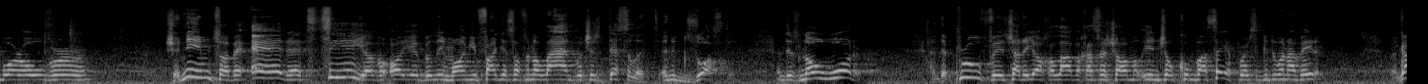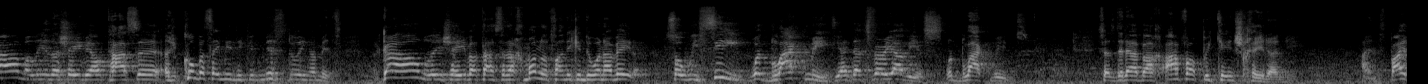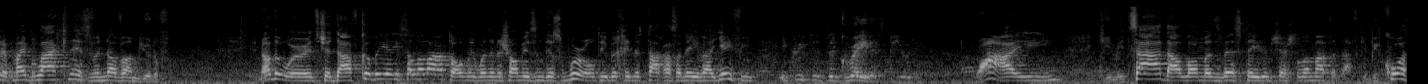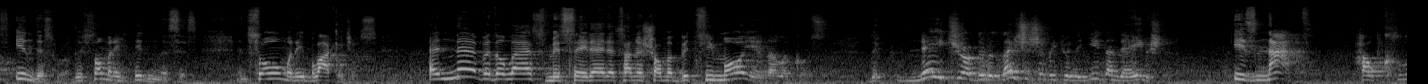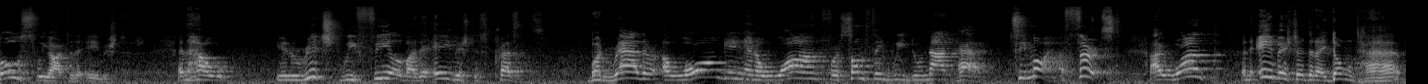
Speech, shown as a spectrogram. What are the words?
Moreover, You find yourself in a land which is desolate and exhausted, and there's no water. And the proof is a person can do an Aveda. Kumbasei means he can miss doing a mitzvah. So we see what black means. Yeah, that's very obvious what black means. Says the Rebbe, Afal Pikein Shcherani. In spite of my blackness, V'nova, I'm beautiful. In other words, Shadafka B'Yesalavat, only when the Neshama is in this world, he Tachas Aneva Yefi, he creates the greatest beauty. Why? Because in this world, there's so many hiddennesses and so many blockages. And nevertheless, the nature of the relationship between the Yid and the Eibishter is not how close we are to the Eibishter and how enriched we feel by the Eibishter's presence, but rather a longing and a want for something we do not have. Simoy, a thirst. I want an Eibishter that I don't have.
